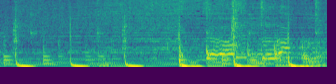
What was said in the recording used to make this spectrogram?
You're in the locker.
